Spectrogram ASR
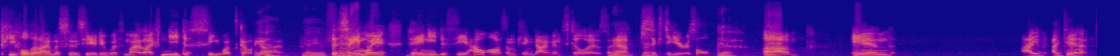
people that i'm associated with in my life need to see what's going Yeah. on Yeah. Yeah. the same way they need to see how awesome king diamond still is Right, at right. 60 years old Yeah. um, and I I dipped.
